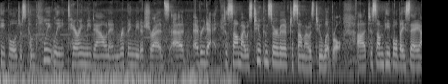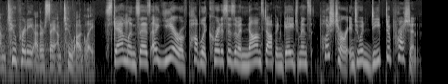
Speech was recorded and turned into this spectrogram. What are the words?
People just completely tearing me down and ripping me to shreds uh, every day. To some, I was too conservative, to some, I was too liberal. Uh, to some people, they say I'm too pretty, others say I'm too ugly. Scanlan says a year of public criticism and nonstop engagements pushed her into a deep depression.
